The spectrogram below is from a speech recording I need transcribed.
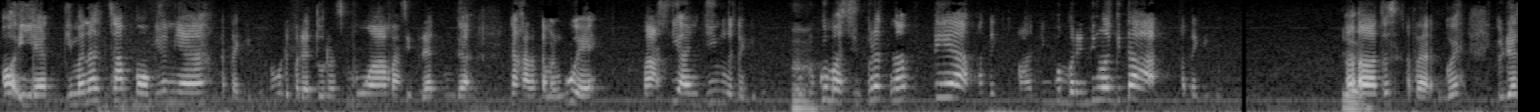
Oh iya gimana cap mobilnya? Kata gitu. Kamu udah pada turun semua masih berat enggak? Nah kata temen gue masih anjing kata gitu. Udah gue masih berat kenapa ya? Kata gitu. Anjing gue merinding lagi tak kata gitu Iya. Heeh, terus kata gue udah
